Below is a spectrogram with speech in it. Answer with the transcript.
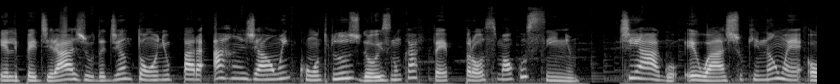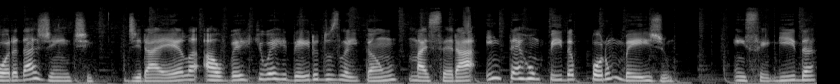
Ele pedirá ajuda de Antônio para arranjar um encontro dos dois num café próximo ao cursinho. Tiago, eu acho que não é hora da gente dirá ela ao ver que o herdeiro dos leitão, mas será interrompida por um beijo. Em seguida,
